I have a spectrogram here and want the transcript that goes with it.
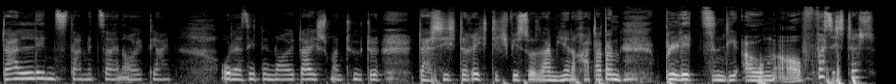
Da linst er mit seinen Äuglein. Oder sieht eine neue Deichmann-Tüte. Da sieht er richtig, wie so seinem Hirn hat. Dann blitzen die Augen auf. Was ist das?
